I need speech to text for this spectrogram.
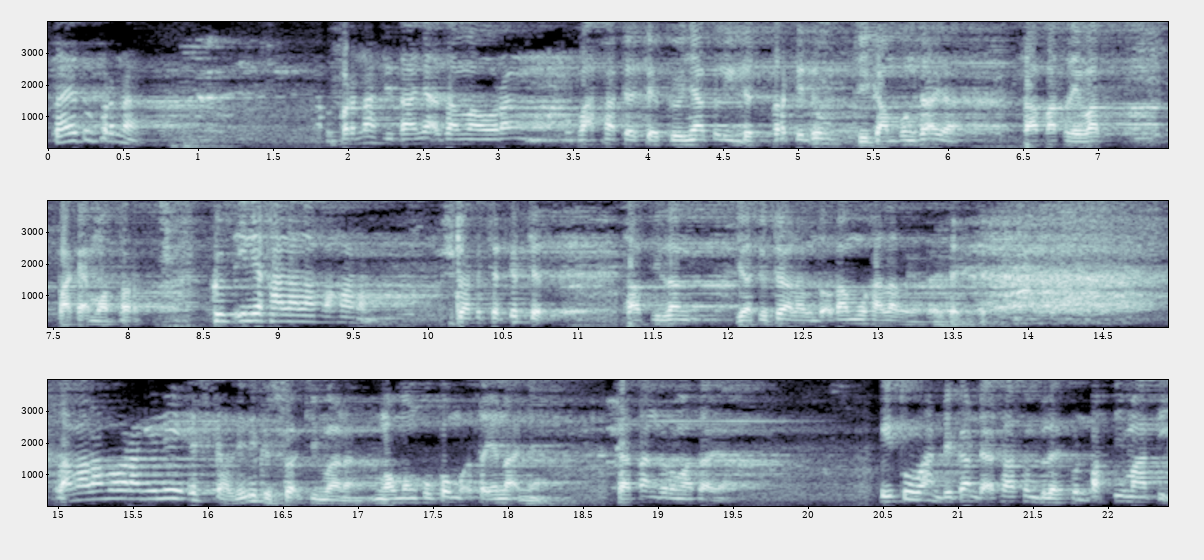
saya itu pernah pernah ditanya sama orang pas ada jagonya kelindes truk itu di kampung saya saya pas lewat pakai motor Gus ini halal apa haram sudah kejet-kejet saya bilang ya sudah lah untuk kamu halal ya Lama-lama orang ini, eh sekali ini Gus gimana? Ngomong hukum saya enaknya. Datang ke rumah saya. Itu andekan tidak saya sembelih pun pasti mati.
